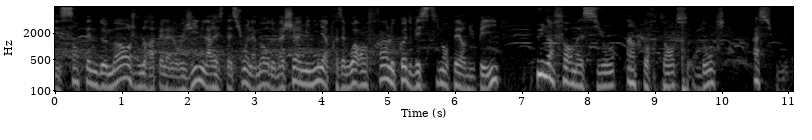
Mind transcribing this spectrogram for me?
des centaines de morts. Je vous le rappelle à l'origine, l'arrestation et la mort de Macha Amini après avoir enfreint le code vestimentaire du pays. Une information importante donc à suivre.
